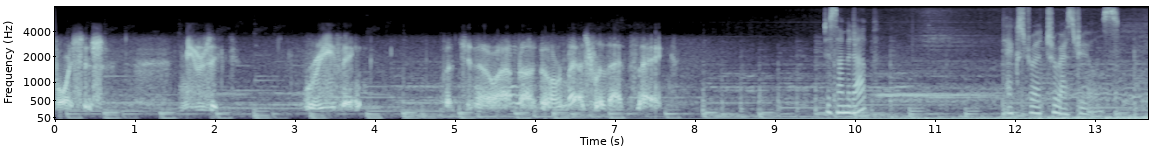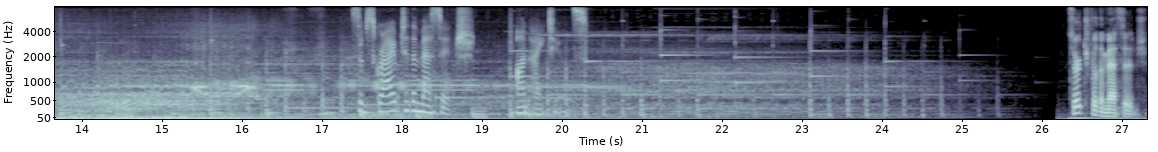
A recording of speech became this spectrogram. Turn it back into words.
Voices, music, breathing. But you know, I'm not going to mess with that thing. To sum it up, extraterrestrials. Subscribe to The Message on iTunes. Search for The Message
